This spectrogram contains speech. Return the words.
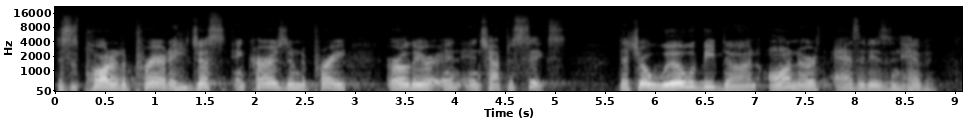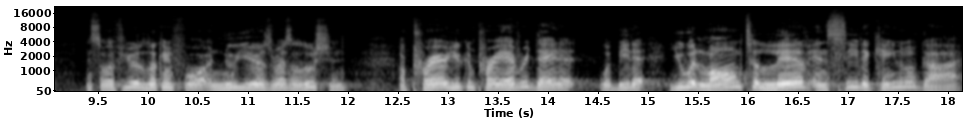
This is part of the prayer that he just encouraged them to pray earlier in, in chapter 6 that your will would be done on earth as it is in heaven. And so, if you're looking for a New Year's resolution, a prayer you can pray every day that would be that you would long to live and see the kingdom of God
